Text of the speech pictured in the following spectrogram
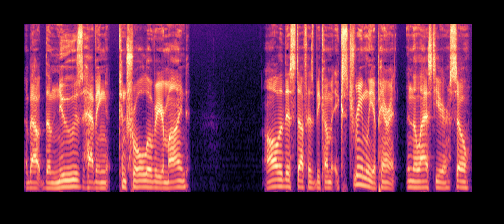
about the news having control over your mind. All of this stuff has become extremely apparent in the last year. So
